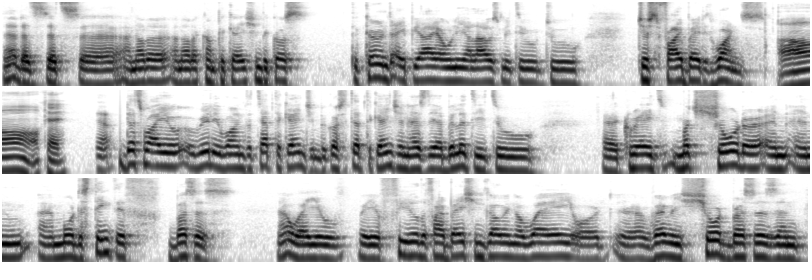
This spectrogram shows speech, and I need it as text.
yeah, that's that's uh, another another complication because the current API only allows me to to just vibrate it once. Oh, okay. Yeah, that's why you really want the Taptic engine because the Taptic engine has the ability to uh, create much shorter and and uh, more distinctive know, where you where you feel the vibration going away or uh, very short buzzes, and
